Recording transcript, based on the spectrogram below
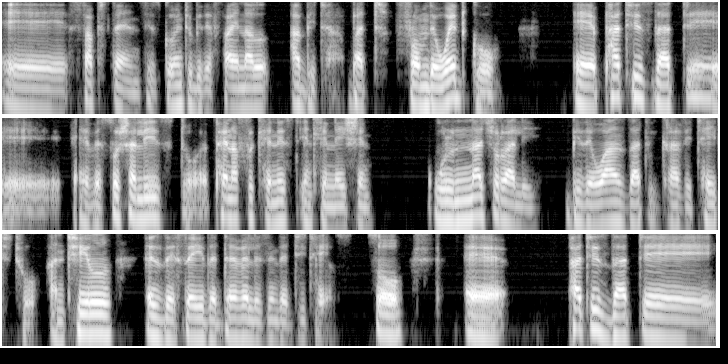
uh, substance is going to be the final arbiter, but from the word go, uh, parties that uh, have a socialist or a Pan-Africanist inclination will naturally be the ones that we gravitate to until, as they say, the devil is in the details. So, uh, parties that uh,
